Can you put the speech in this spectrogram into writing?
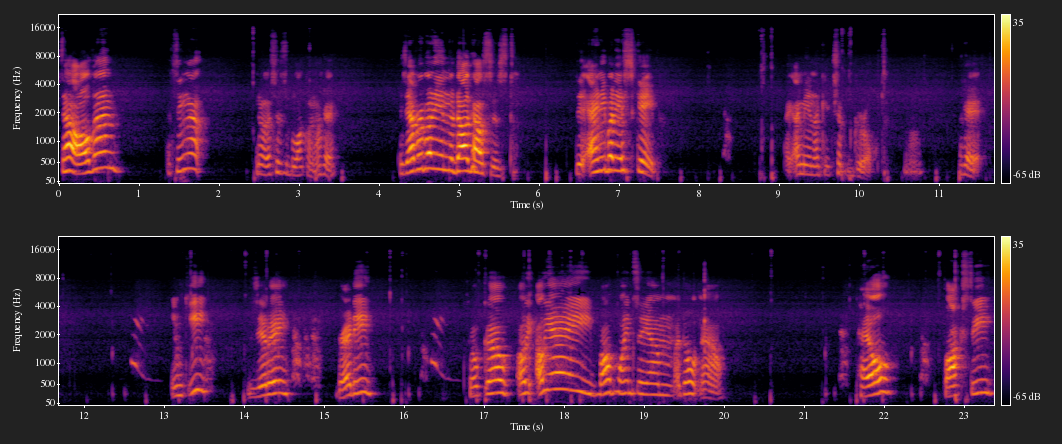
Is that all then? I think that. No, this is a block one. Okay. Is everybody in the doghouses? Did anybody escape? I, I mean, like, except girl. Okay. Inky, Zibby, Brady, Coco. Oh, oh yay! Ballpoint's a um adult now. Pale, Foxy,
